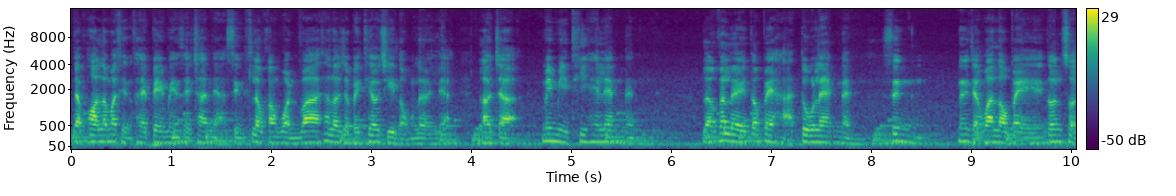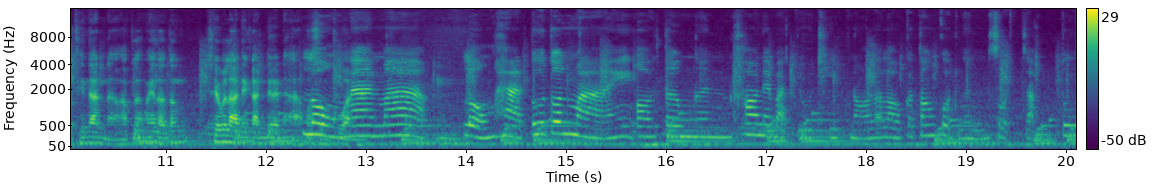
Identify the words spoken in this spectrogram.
แต่พ อเรามาถึงไทเปเมนเซชันเนี่ยสิ่งที่เรากังวลว่าถ้าเราจะไปเที่ยวจีหลงเลยเนี่ยเราจะไม่มีที่ให้แลกเงิน เราก็เลยต้องไปหาตู้แลกเงิน ซึ่งเนื่องจากว่าเราไปด้นสดที่นั่นนะครับทำให้เราต้องใช้เวลาในการเดินหาพอหลสงมควร นานมาก อืม หลงหาตู้ต้นไม้เราเติมเงินเข้าในบัตรยูทิปเนาะแล้วเราก็ต้องกดเงินสดจากตู้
